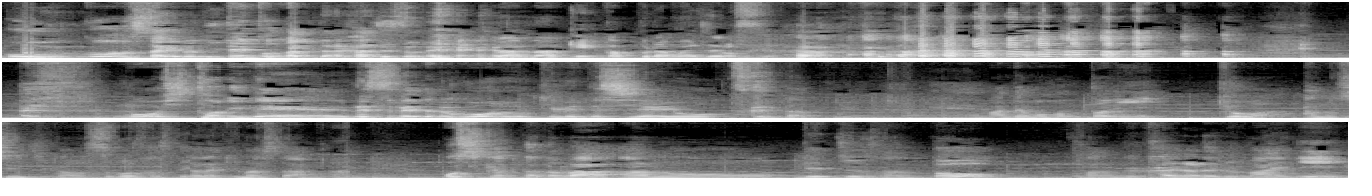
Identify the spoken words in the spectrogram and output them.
オウンゴールしたけど2点取ったみたいな感じですよね。まあまあ結果プラマイゼロっすよもう一人でね、すべてのゴールを決めて試合を作ったっていう。えーまあでも本当に今日は楽しい時間を過ごさせていただきました。惜しかったのは、あのー、月中さんとさんが帰られる前に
